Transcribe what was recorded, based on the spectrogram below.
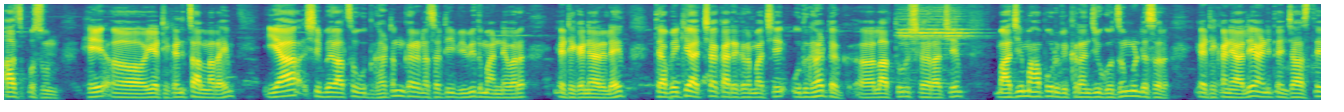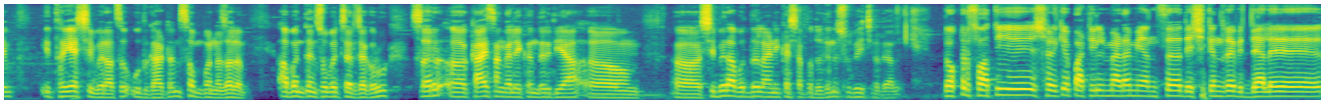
आजपासून हे या ठिकाणी चालणार आहे. या शिबिराचं उद्घाटन करण्यासाठी विविध मान्यवर या ठिकाणी आलेले आहेत. त्यापैकी आजच्या कार्यक्रमाचे उद्घाटक लातूर शहराचे माजी महापौर विक्रांतजी गोजमगुंडे सर या ठिकाणी आले आणि त्यांच्या हस्ते इथं या शिबिराचं उद्घाटन संपन्न झालं. आपण त्यांच्यासोबत चर्चा करू. सर काय सांगाल एकंदरीत या शिबिराबद्दल आणि कशा पद्धतीने शुभेच्छा द्याल? डॉक्टर स्वाती शेळके पाटील मॅडम यांचं देशकेंद्र विद्यालय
